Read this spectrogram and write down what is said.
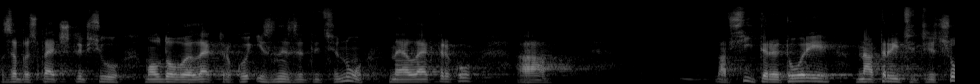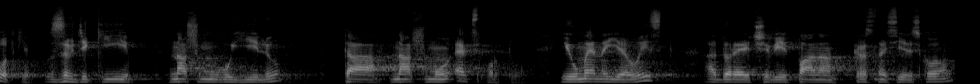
забезпечити всю Молдову електрику і знизити ціну на електрику. На всій території на 30% завдяки нашому вугіллю та нашому експорту. І у мене є лист, до речі, від пана Красносільського,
